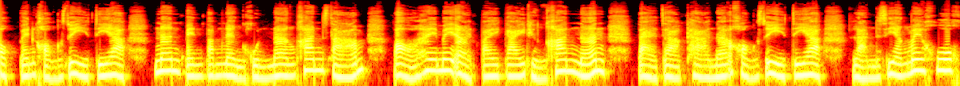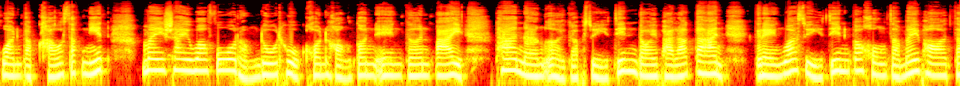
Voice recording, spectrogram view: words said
ตกกเป็นของสุยเจีย นั่นเป็นตำแหน่งขุนนางขั้นสามต่อให้ไม่อาจไปไกลถึงขั้นนั้น แต่จากฐานะของสุยเจีย หลันเซียงไม่คู่ควรกับเขาสักนิด ไม่ใช่ว่าฟู่หลงดูถูกคนของตนเองเกินไป ถ้านางเอ่ยกับสุยจิ้นโดยพละการ เกรงว่าสุยจิ้นก็คงจะไม่พอใจ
